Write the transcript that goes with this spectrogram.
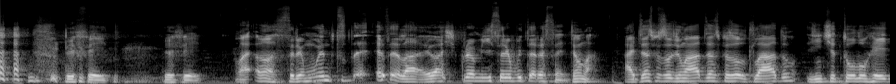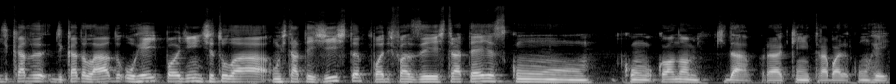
perfeito, perfeito. Mas, nossa, seria muito. Sei lá, eu acho que pra mim seria muito interessante. Vamos lá. Aí 200 pessoas de um lado, 200 pessoas do outro lado. A gente intitula o rei de cada, de cada lado. O rei pode intitular um estrategista, pode fazer estratégias com. com qual é o nome que dá pra quem trabalha com o rei?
